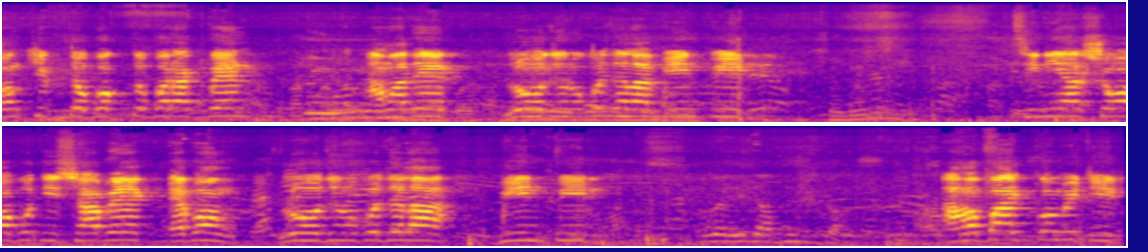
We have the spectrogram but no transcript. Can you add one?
সংক্ষিপ্ত বক্তব্য রাখবেন। আমাদের লোহজন উপজেলা বিএনপির সিনিয়র সভাপতি সাবেক এবং লোহজন উপজেলা বিএনপির আহ্বায়ক কমিটির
